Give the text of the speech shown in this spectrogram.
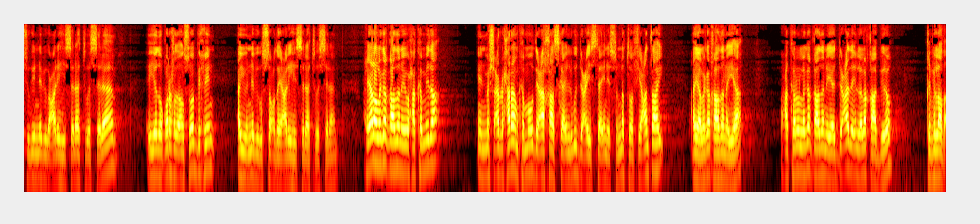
sugin nebigu calayhi salaatu wasalaam iyadoo qoraxdu aan soo bixin ayuu nebigu socday calayhi salaatu wasalaam. Waxyaalaha laga qaadanayo waxaa ka mida in mashcarulxaraamka mawdica khaaska in lagu ducaystaa inay sunnatoo fiican tahay ayaa laga qaadanaya. Waxaa kaloo laga qaadanaya ducada in lala qaabilo qiblada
